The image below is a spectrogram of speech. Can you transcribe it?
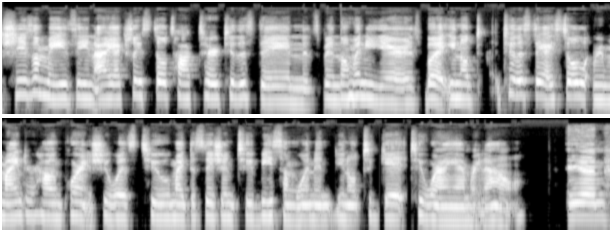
She's amazing. I actually still talk to her to this day, and it's been so many years. But, you know, t- to this day, I still remind her how important she was to my decision to be someone and, you know, to get to where I am right now. And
